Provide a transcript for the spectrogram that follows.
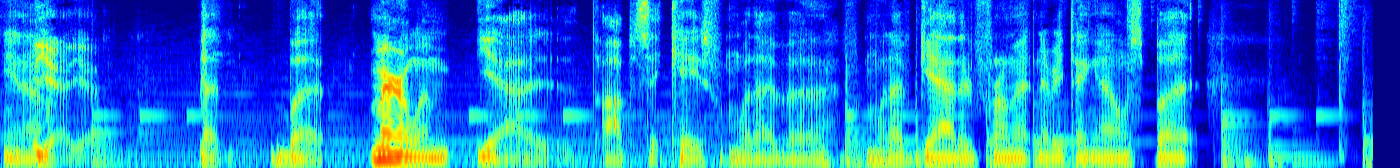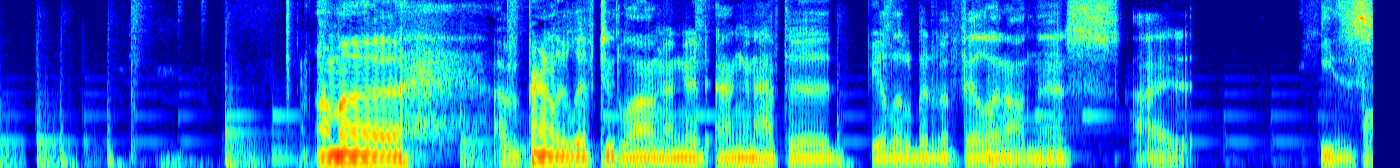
you know. Yeah, yeah. But but Meruem, yeah, opposite case from what I've uh, from what I've gathered from it and everything else. But I'm uh I've apparently lived too long. I'm gonna I'm gonna have to be a little bit of a villain on this. I he's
